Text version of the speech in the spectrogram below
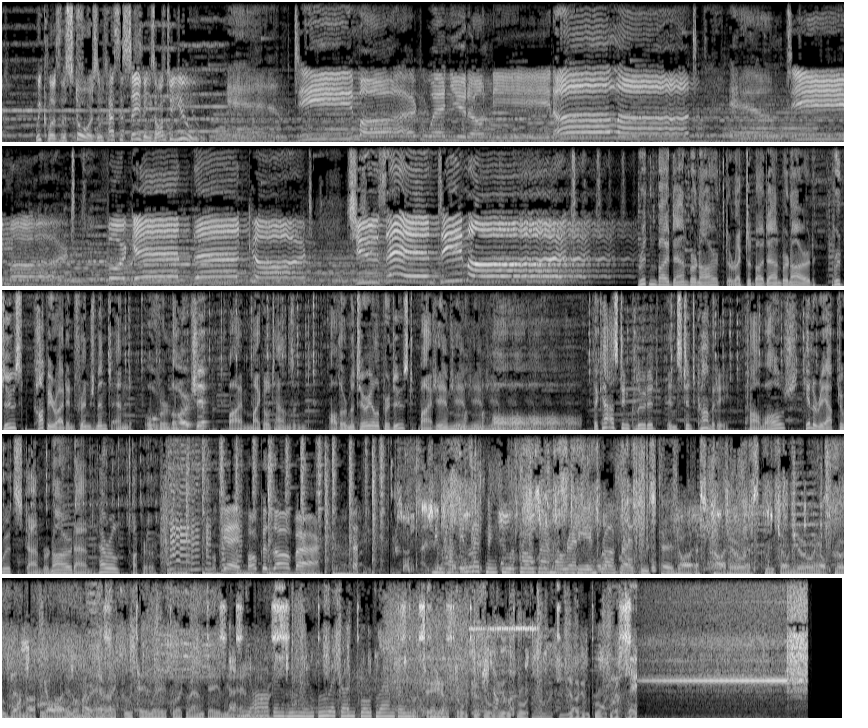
We close the stores and pass the savings on to you. Empty Mart when you don't need Written by Dan Bernard, directed by Dan Bernard, produced copyright infringement and overlordship by Michael Townsend. Other material produced by Jim, Hall. The cast included Instant Comedy, Tom Walsh, Hilary Aptowitz, Dan Bernard, and Harold Tucker. Okay, poker's over. You have been listening to a program already in progress. Usted ha estado escuchando el programa Ya el Martes. We have been doing un program Usted ha escuchado el programa Ya el Progreso.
